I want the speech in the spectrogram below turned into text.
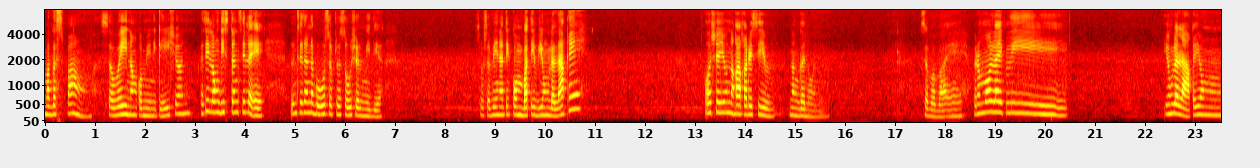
magaspang sa way ng communication. Kasi long distance sila eh. Doon sila nag-uusap sa social media. So, sabihin natin combative yung lalaki. O siya yung nakaka-receive ng ganun sa babae. Pero more likely, yung lalaki yung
